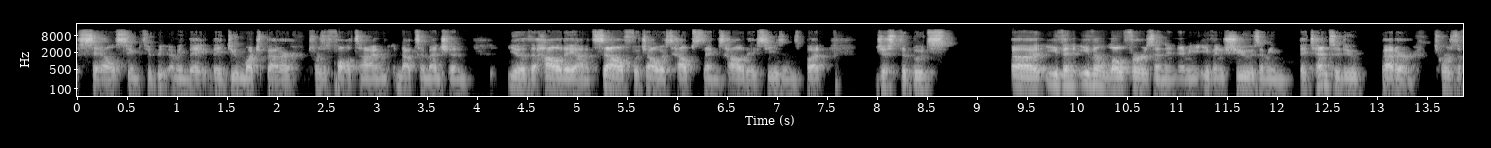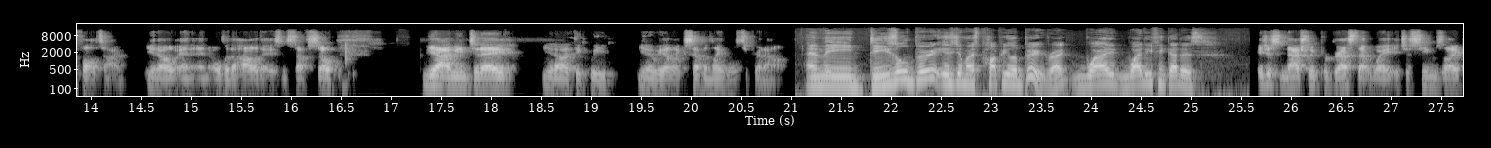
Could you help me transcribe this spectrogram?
sales seem to be, I mean, they, they do much better towards the fall time, not to mention, you know, the holiday on itself, which always helps things, holiday seasons, but just the boots uh, even even loafers and I mean even shoes. I mean they tend to do better towards the fall time, you know, and, and over the holidays and stuff. So yeah, I mean today, you know, I think we you know we have like seven labels to print out. And the diesel boot is your most popular boot, right? Why why do you think that is? It just naturally progressed that way. It just seems like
